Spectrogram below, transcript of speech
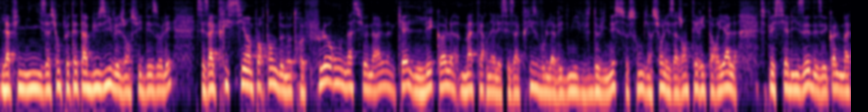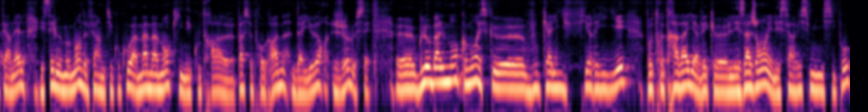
la, féminisation peut-être abusive et j'en suis désolé. Ces actrices si importantes de notre fleuron national qu'est l'école maternelle. Et ces actrices, vous l'avez deviné, ce sont bien sûr les agents territoriales spécialisés des écoles maternelles. Et c'est le moment de faire un petit coucou à ma maman qui n'écoutera euh, pas ce programme. D'ailleurs, je le Euh, globalement, comment est-ce que vous qualifieriez votre travail avec euh, les agents et les services municipaux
